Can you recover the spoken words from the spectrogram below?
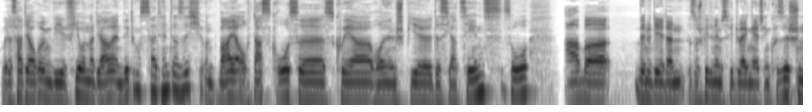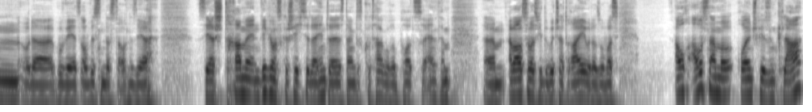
Aber das hat ja auch irgendwie 400 Jahre Entwicklungszeit hinter sich und war ja auch das große Square-Rollenspiel des Jahrzehnts so. Aber wenn du dir dann so Spiele nimmst wie Dragon Age Inquisition oder wo wir jetzt auch wissen, dass da auch eine sehr, sehr stramme Entwicklungsgeschichte dahinter ist, dank des Kotaku-Reports zu Anthem, ähm, aber auch sowas wie The Witcher 3 oder sowas. Auch Ausnahmerollenspiele sind klar,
